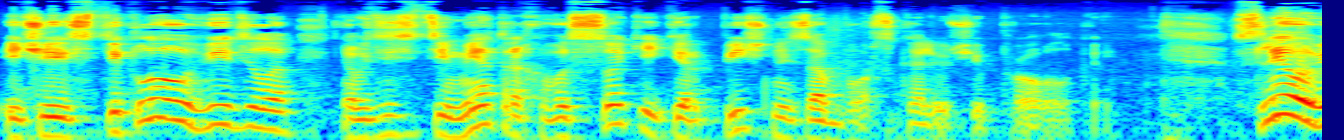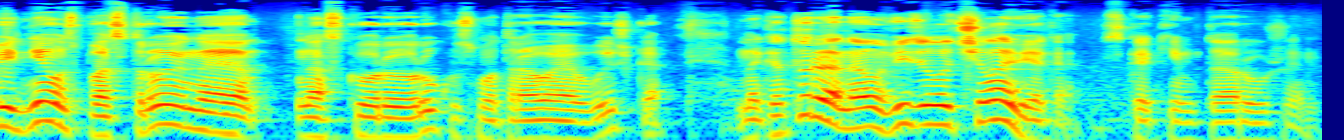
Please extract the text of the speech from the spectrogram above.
и через стекло увидела в десяти метрах высокий кирпичный забор с колючей проволокой. Слева виднелась построенная на скорую руку смотровая вышка, на которой она увидела человека с каким-то оружием.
